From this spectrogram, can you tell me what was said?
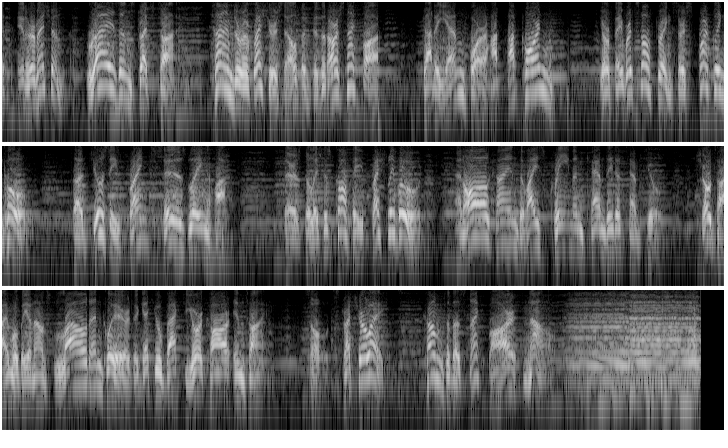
It's intermission. Rise and stretch time. Time to refresh yourself and visit our snack bar. Got a yen for hot popcorn? Your favorite soft drinks are sparkling cold. The juicy Frank sizzling hot. There's delicious coffee, freshly brewed, and all kinds of ice cream and candy to tempt you. Showtime will be announced loud and clear to get you back to your car in time. So stretch your legs. Come to the snack bar now.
